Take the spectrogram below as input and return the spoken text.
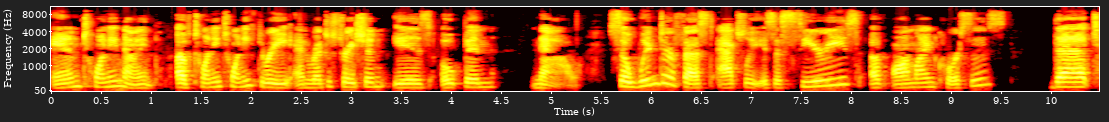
and 29th of 2023, and registration is open now. So, Winterfest actually is a series of online courses that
